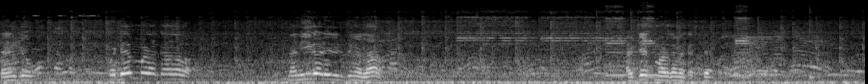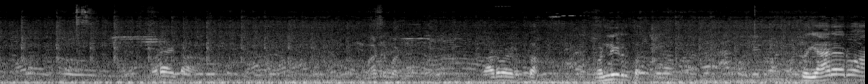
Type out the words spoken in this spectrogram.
ಥ್ಯಾಂಕ್ ಯು ಬಟ್ ಏನು ಮಾಡೋಕ್ಕಾಗಲ್ಲ. ನಾನು ಈ ಗಾಡಿಯಲ್ಲಿ ಇರ್ತೀನಲ್ಲ. ಅಡ್ಜಸ್ಟ್ ಮಾಡ್ಕೊಬೇಕಷ್ಟೇ. ಆಯ್ತಾ ವಾಟರ್ ಒನ್ ಲೀಟ್ರ್ ಇರುತ್ತಾ ಸೊ ಯಾರ್ಯಾರು ಆ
